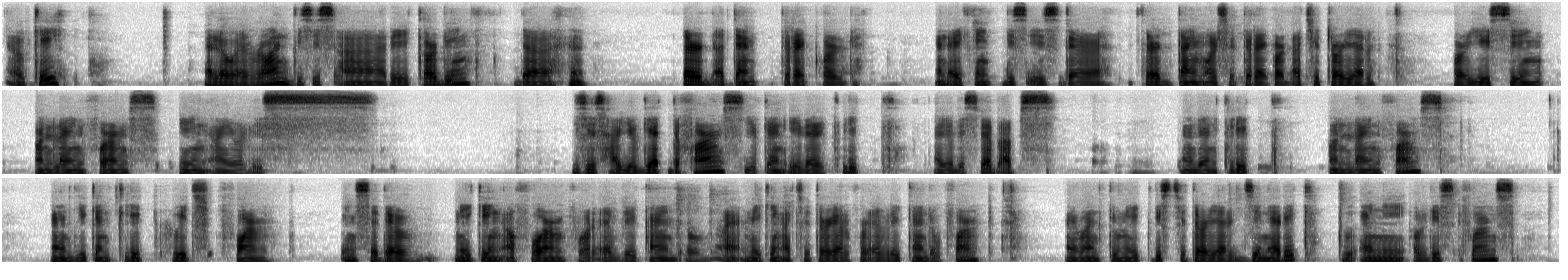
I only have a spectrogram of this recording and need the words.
Okay, hello everyone. This is uh, recording the third attempt to record and I think this is the third time also to record a tutorial for using online forms in Aeolus This is how you get the forms. You can either click Aeolus web apps and then click online forms and you can click which form. Instead of making a form for every kind of uh, making a tutorial for every kind of form I want to make this tutorial generic to any of these forms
